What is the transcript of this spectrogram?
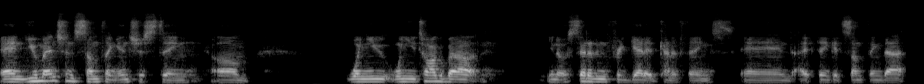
And you mentioned something interesting um, when you when you talk about you know set it and forget it kind of things, and I think it's something that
